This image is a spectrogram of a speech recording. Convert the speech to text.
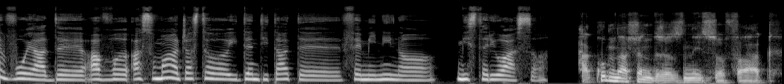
nevoia de a vă asuma această identitate feminină misterioasă? Acum n-aș îndrăzni să o fac,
